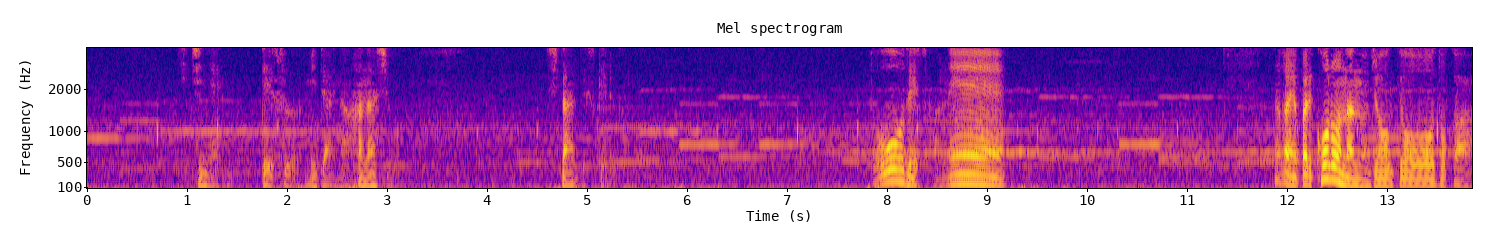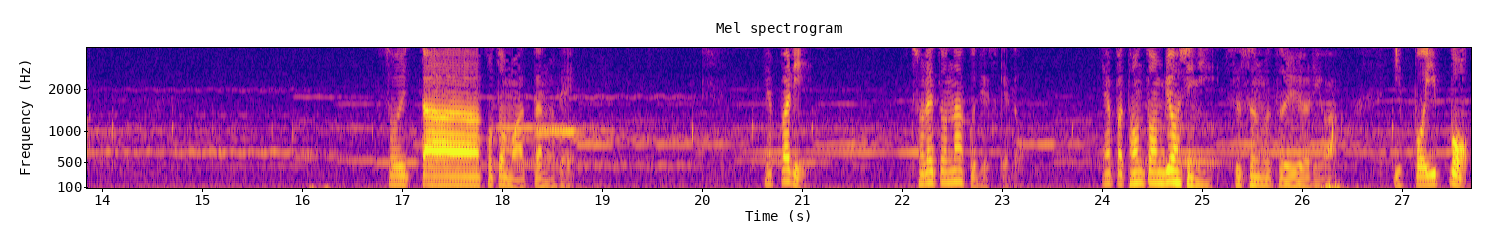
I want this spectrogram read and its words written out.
1年です、みたいな話をしたんですけれども。どうですかね。なんかやっぱりコロナの状況とか、そういったこともあったので、やっぱりそれとなくですけど、やっぱトントン拍子に進むというよりは、一歩一歩、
